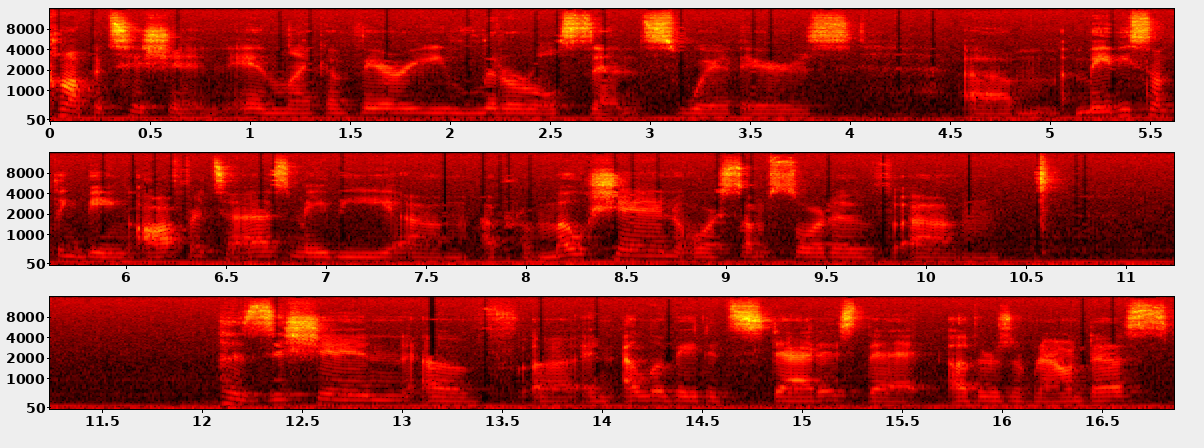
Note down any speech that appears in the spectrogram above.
competition in like a very literal sense where there's um, maybe something being offered to us, maybe um, a promotion or some sort of um, position of uh, an elevated status that others around us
